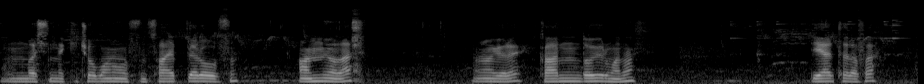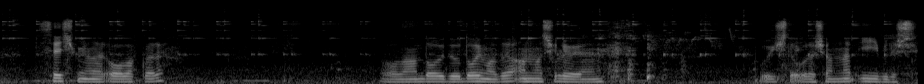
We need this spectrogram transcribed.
Bunun başındaki çoban olsun, sahipleri olsun. Anlıyorlar. Ona göre karnını doyurmadan diğer tarafa seçmiyorlar oğlakları. Oğlan doyduğu doymadığı anlaşılıyor yani. Bu işle uğraşanlar iyi bilir.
